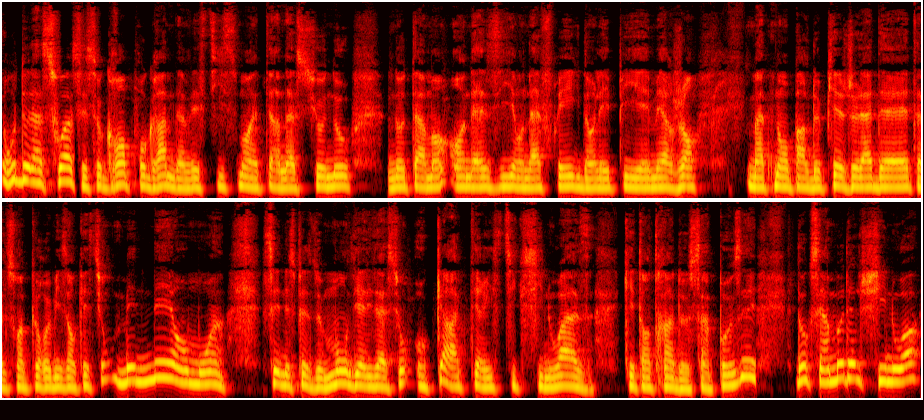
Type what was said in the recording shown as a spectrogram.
Routes de la soie, c'est ce grand programme d'investissements internationaux, notamment en Asie, en Afrique, dans les pays émergents, Maintenant, on parle de pièges de la dette, elles sont un peu remises en question, mais néanmoins, c'est une espèce de mondialisation aux caractéristiques chinoises qui est en train de s'imposer. Donc, c'est un modèle chinois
